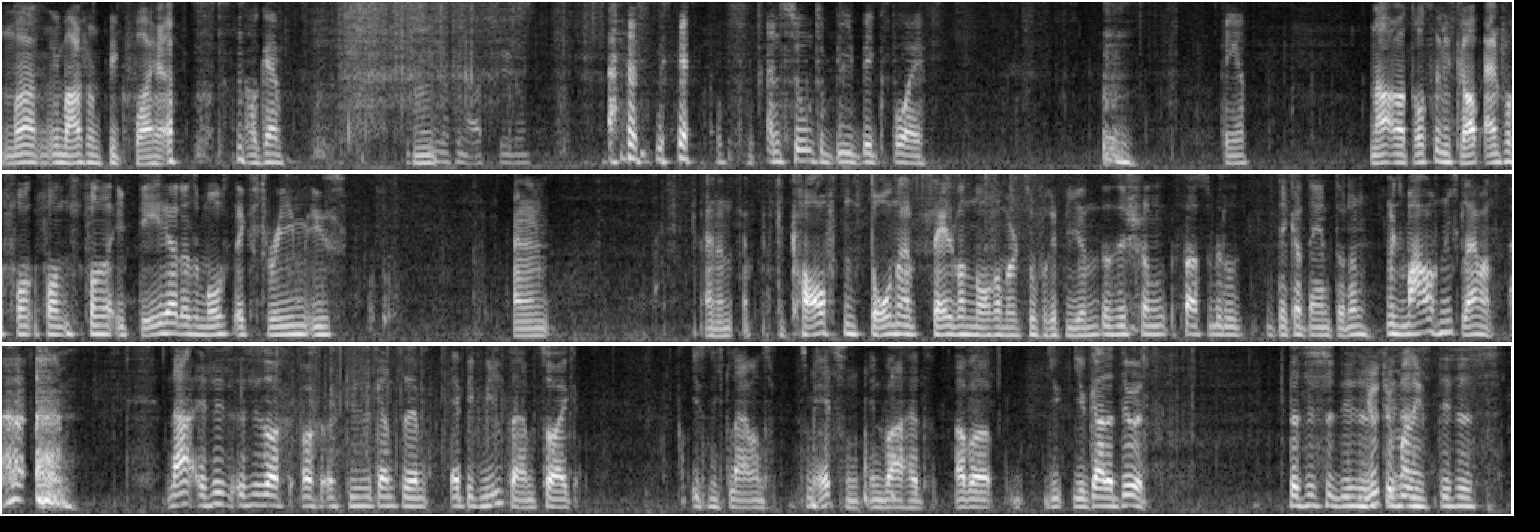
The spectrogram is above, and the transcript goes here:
Na, ich war schon big vorher. Okay. Noch in Ausbildung. Ein soon-to-be Big Boy. Finger. Na, aber trotzdem, ich glaube einfach von, von, von der Idee her, das Most Extreme ist, einen, einen gekauften Donut selber noch einmal zu frittieren. Das ist schon fast ein bisschen dekadent, oder? Es war auch nicht leibend. Na, es ist, es ist auch, auch, auch dieses ganze Epic Mealtime Zeug ist nicht leibend zum Essen in Wahrheit, aber you, you gotta do it. Das ist so dieses, dieses, dieses,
